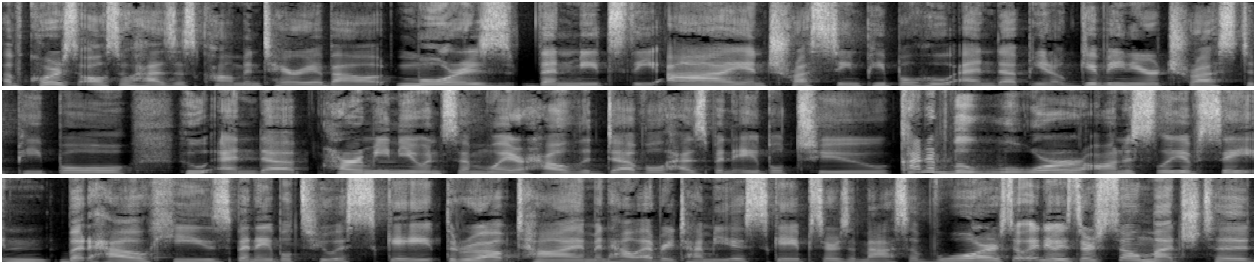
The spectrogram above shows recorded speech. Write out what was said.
of course, also has this commentary about more is than meets the eye and trusting people who end up, you know, giving your trust to people who end up harming you in some way, or how the devil has been able to kind of the lore, honestly, of Satan, but how he's been able to escape throughout time and how every time he escapes, there's a massive war. So, anyways, there's so much to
